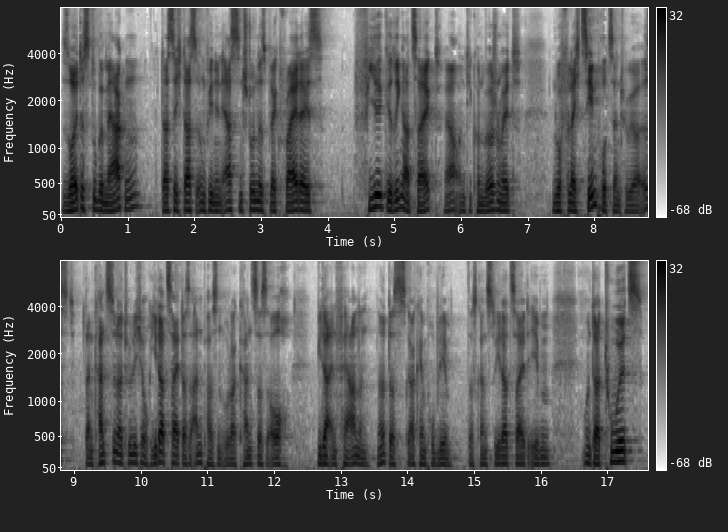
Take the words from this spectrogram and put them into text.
Solltest du bemerken, dass sich das irgendwie in den ersten Stunden des Black Fridays viel geringer zeigt ja, und die Conversion Rate nur vielleicht 10% höher ist, dann kannst du natürlich auch jederzeit das anpassen oder kannst das auch wieder entfernen. Ne? Das ist gar kein Problem. Das kannst du jederzeit eben unter Tools,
